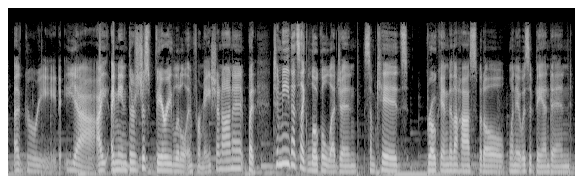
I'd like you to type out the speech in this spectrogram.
Agreed. Yeah. I, I mean, there's just very little information on it, but to me, that's like local legend. Some kids broke into the hospital when it was abandoned,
